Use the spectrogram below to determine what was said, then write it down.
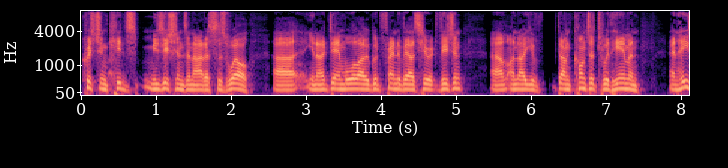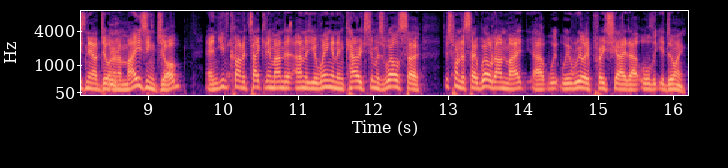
Christian kids, musicians, and artists as well. Uh, you know, Dan Warlow, a good friend of ours here at Vision. Um, I know you've done concerts with him, and and he's now doing an amazing job. And you've kind of taken him under under your wing and encouraged him as well. So just wanted to say, well done, mate. Uh, we, we really appreciate uh, all that you're doing.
